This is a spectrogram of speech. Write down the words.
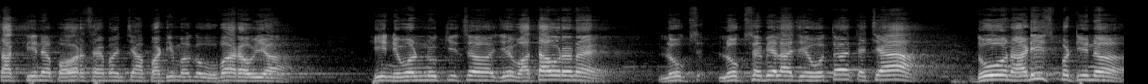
ताकदीनं पवारसाहेबांच्या पाठीमागं उभा राहूया. ही निवडणुकीचं जे वातावरण आहे लोक लोकसभेला जे होतं त्याच्या दोन अडीच पटीनं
